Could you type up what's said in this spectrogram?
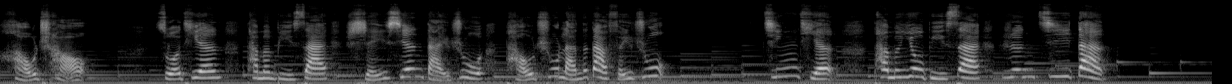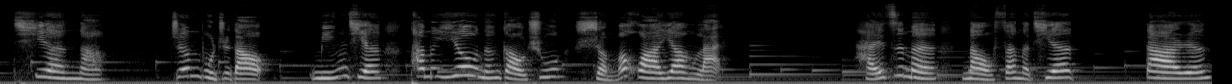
好吵。昨天他们比赛谁先逮住逃出栏的大肥猪。今天他们又比赛扔鸡蛋。天哪，真不知道明天他们又能搞出什么花样来。孩子们闹翻了天，大人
